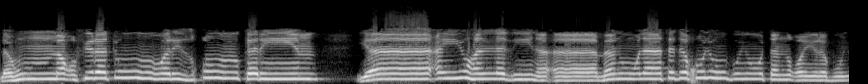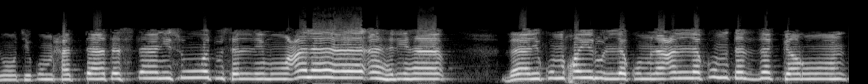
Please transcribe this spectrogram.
لهم مغفرة ورزق كريم. يا أيها الذين آمنوا لا تدخلوا بيوتا غير بيوتكم حتى تستانسوا وتسلموا على أهلها. ذلكم خير لكم لعلكم تذكرون.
